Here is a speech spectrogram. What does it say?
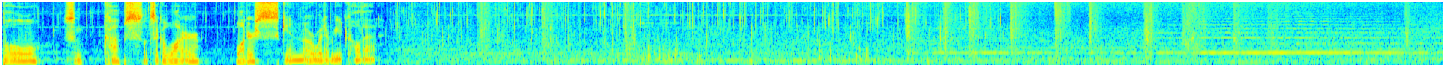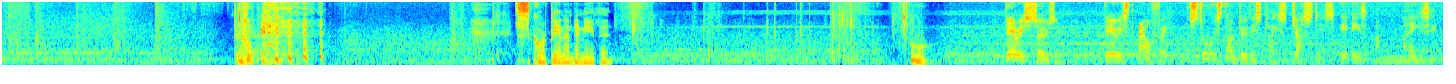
Bowl, some cups, looks like a water water skin or whatever you'd call that. Dearest Susan, dearest Alfie, the stories don't do this place justice. It is amazing.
